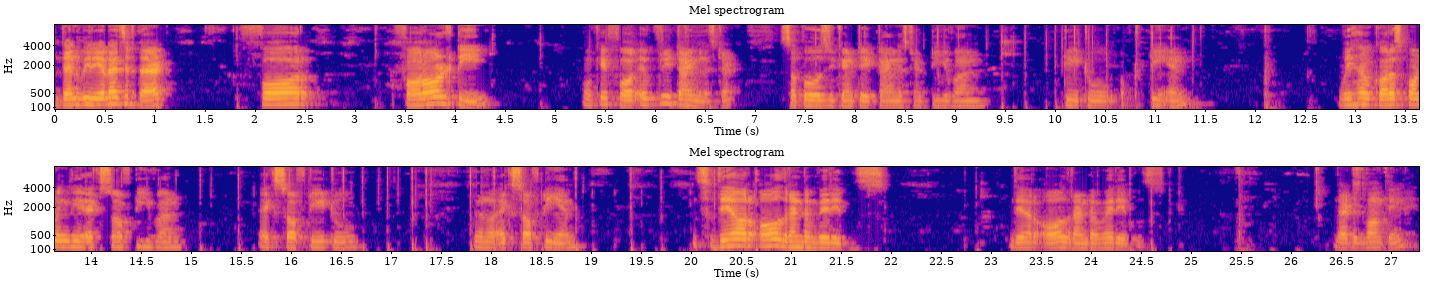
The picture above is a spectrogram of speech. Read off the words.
Then we realized that for for all t okay for every time instant suppose you can take time instant t1 t2 up to tn. We have correspondingly x of t1 x of t2 you know x of tn. So they are all random variables. They are all random variables. That is one thing.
